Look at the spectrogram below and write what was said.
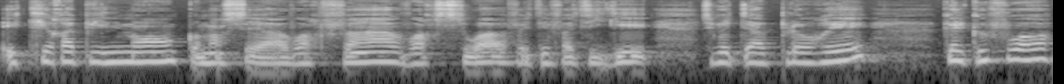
et qui rapidement commençaient à avoir faim, avoir soif, étaient fatigués, se mettaient à pleurer. Quelquefois,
